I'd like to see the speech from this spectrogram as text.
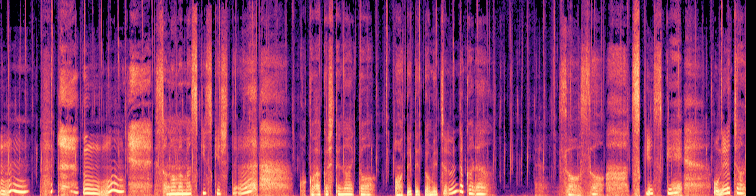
うん。うんうん。そのまま好き好きして。告白してないと、お手手止めちゃうんだから。そうそう。好き好き。お姉ちゃん好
